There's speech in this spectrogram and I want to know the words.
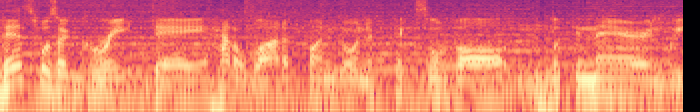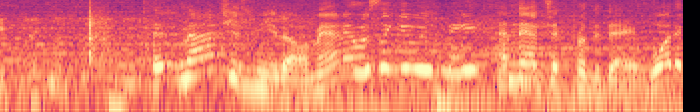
This was a great day. Had a lot of fun going to Pixel Vault and looking there, and we It matches me though, man. It was like it was made. And that's it for the day. What a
